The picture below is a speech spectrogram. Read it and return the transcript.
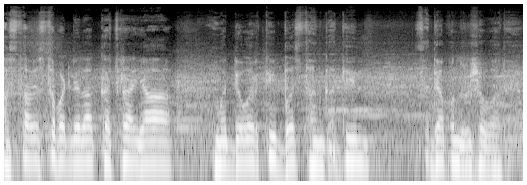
अस्ताव्यस्त पडलेला कचरा या मध्यवर्ती बस स्थानकातील सध्या आपण दृश्य पाहत आहे.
